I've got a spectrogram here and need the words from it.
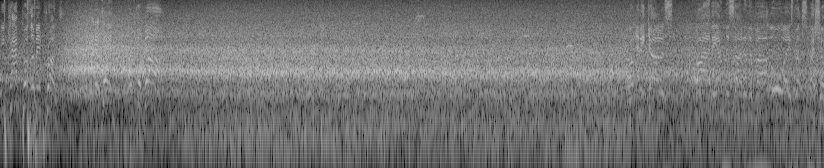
He can put them in front. And it's in, off the bar. Well, and it goes via the underside of the bar. Always looks special.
